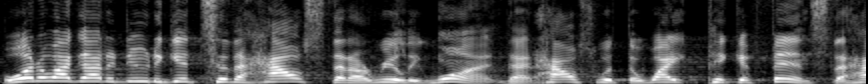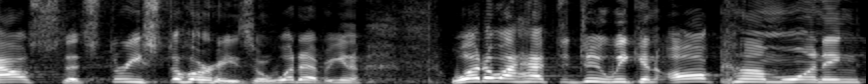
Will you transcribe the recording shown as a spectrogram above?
what do I got to do to get to the house that I really want? That house with the white picket fence, the house that's three stories or whatever, you know. What do I have to do? We can all come wanting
